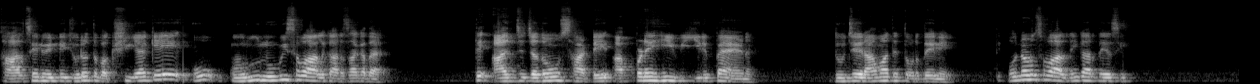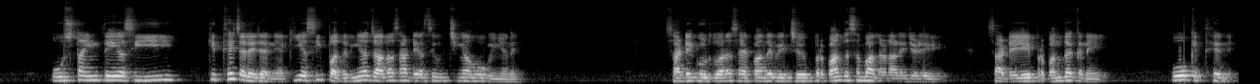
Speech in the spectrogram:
ਖਾਲਸੇ ਨੂੰ ਇੰਨੀ ਜ਼ਰੂਰਤ ਬਖਸ਼ੀ ਹੈ ਕਿ ਉਹ ਗੁਰੂ ਨੂੰ ਵੀ ਸਵਾਲ ਕਰ ਸਕਦਾ ਹੈ। ਤੇ ਅੱਜ ਜਦੋਂ ਸਾਡੇ ਆਪਣੇ ਹੀ ਵੀਰ, ਭੈਣ ਦੂਜੇ ਰਾਹਾਂ ਤੇ ਤੁਰਦੇ ਨੇ, ਤੇ ਉਹਨਾਂ ਨੂੰ ਸਵਾਲ ਨਹੀਂ ਕਰਦੇ ਅਸੀਂ। ਉਸ ਟਾਈਮ ਤੇ ਅਸੀਂ ਕਿੱਥੇ ਚਲੇ ਜਾਂਦੇ ਆ ਕਿ ਅਸੀਂ ਪਦਵੀਆਂ ਜ਼ਿਆਦਾ ਸਾਡੇ ਵਾਸਤੇ ਉੱਚੀਆਂ ਹੋ ਗਈਆਂ ਨੇ? ਸਾਡੇ ਗੁਰਦੁਆਰਾ ਸਾਹਿਬਾਂ ਦੇ ਵਿੱਚ ਪ੍ਰਬੰਧ ਸੰਭਾਲਣ ਵਾਲੇ ਜਿਹੜੇ ਸਾਡੇ ਪ੍ਰਬੰਧਕ ਨੇ, ਉਹ ਕਿੱਥੇ ਨੇ?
